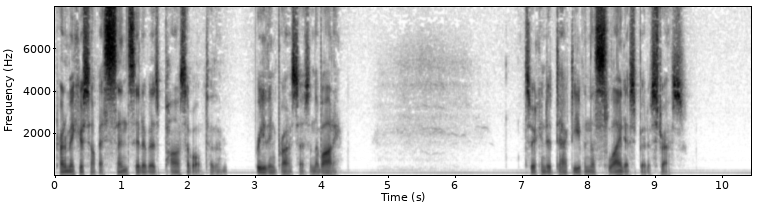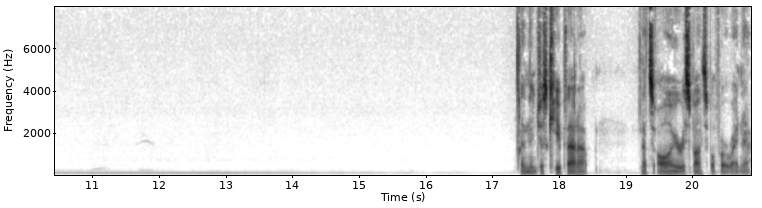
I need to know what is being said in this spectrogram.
try to make yourself as sensitive as possible to the breathing process in the body so you can detect even the slightest bit of stress. And then just keep that up. That's all you're responsible for right now.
